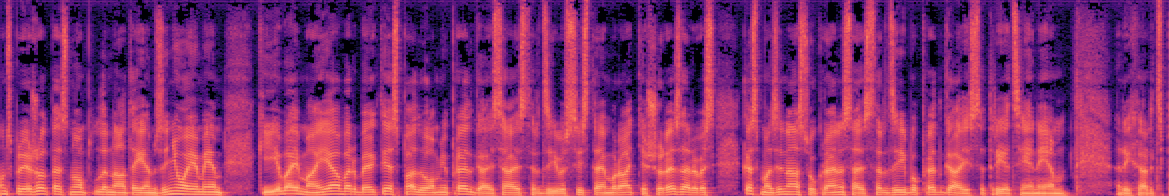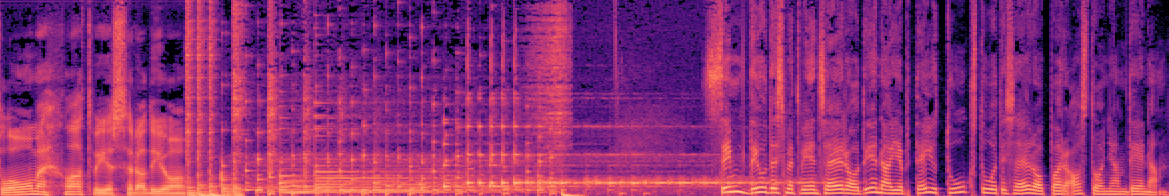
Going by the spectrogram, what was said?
un spriežot pēc nopludinātajiem ziņojumiem, Kīvai maijā var beigties padomju pretgaisa aizsardzības sistēmu raķešu rezerves, kas mazinās Ukrainas aizsardzību pret gaisa triecieniem. Rihards Plūme, Latvijas radio. 121 eiro dienā, jeb teju tūkstotis eiro par astoņām dienām.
